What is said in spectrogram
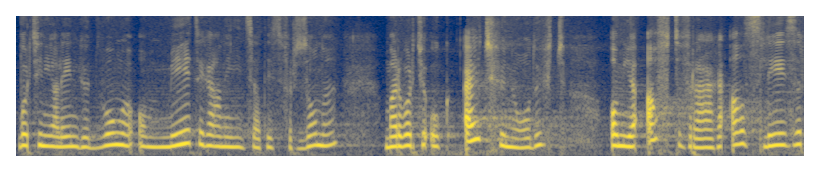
word je niet alleen gedwongen om mee te gaan in iets dat is verzonnen, maar word je ook uitgenodigd om je af te vragen als lezer,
